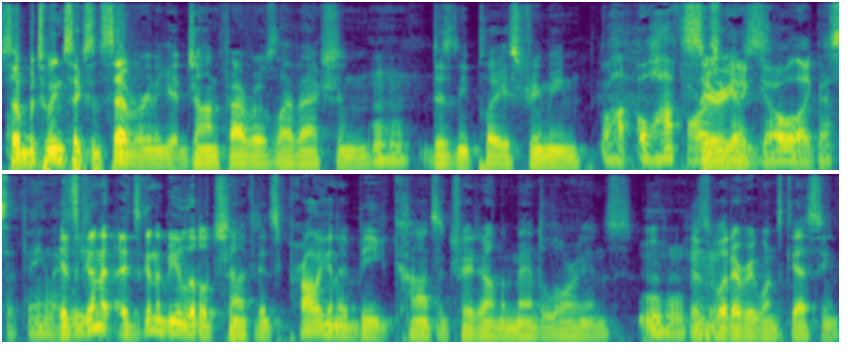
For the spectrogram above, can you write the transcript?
So between six and seven, we're gonna get Jon Favreau's live action Mm-hmm. Disney Play streaming. well how, well, how far is it gonna go like that's the thing like It's we- gonna it's gonna be a little chunk, and it's probably gonna be concentrated on the Mandalorians, Mm-hmm. is what everyone's guessing.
